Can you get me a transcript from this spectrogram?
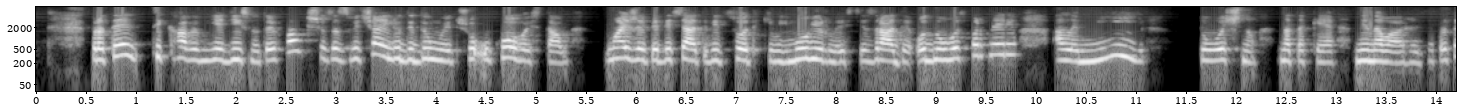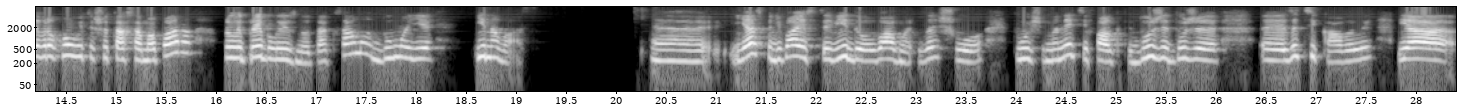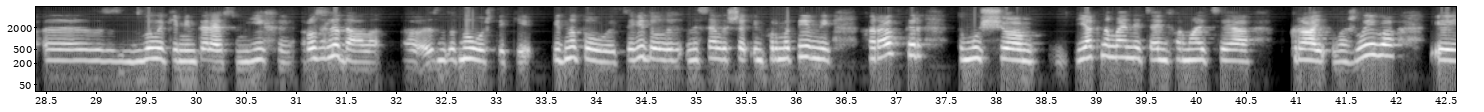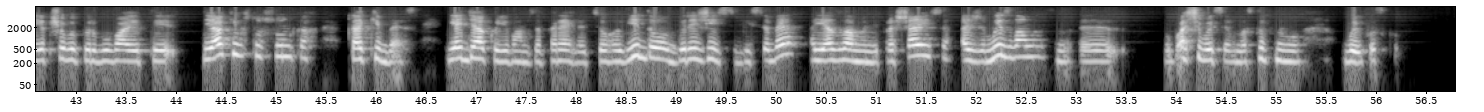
Проте цікавим є дійсно той факт, що зазвичай люди думають, що у когось там майже 50% ймовірності зради одного з партнерів, але мій точно на таке не наважиться. Проте враховуйте, що та сама пара приблизно так само думає і на вас. Е, я сподіваюся, це відео вам зайшло, тому що мене ці факти дуже-дуже е, зацікавили. Я е, з великим інтересом їх розглядала. Е, знову ж таки, піднотовую це відео несе лише інформативний характер, тому що, як на мене, ця інформація вкрай важлива, е, якщо ви перебуваєте як і в стосунках, так і без. Я дякую вам за перегляд цього відео. Бережіть собі себе, а я з вами не прощаюся, адже ми з вами е, побачимося в наступному випуску.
